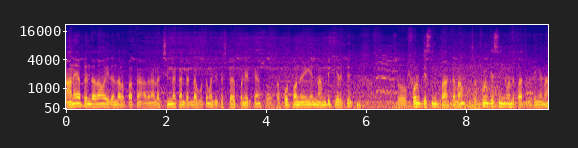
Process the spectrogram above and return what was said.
நானே அப்படி இருந்தால் தான் இது இருந்தாலும் பார்ப்பேன். அதனால் சின்ன கண்டென்ட்டாக கொடுத்து கொஞ்சம் டிஸ்டர்ப் பண்ணியிருக்கேன். ஸோ சப்போர்ட் பண்ணுவீங்கன்னு நம்பிக்கை இருக்குது ஸோ ஃபுல் கெஸ்ஸிங் பார்க்கலாம். ஸோ ஃபுல் கெஸ்ஸிங் வந்து பார்த்துக்கிட்டிங்கன்னா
